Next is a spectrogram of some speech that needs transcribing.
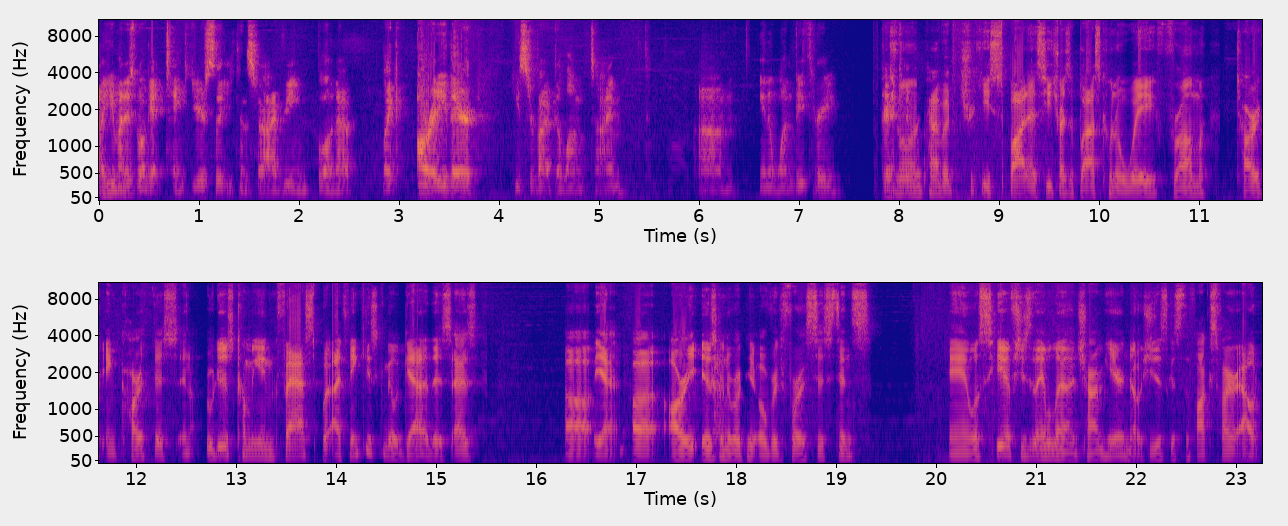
Uh, you Mhm. might as well get tankier so that you can survive being blown up. Like already there, he survived a long time. Um, in a one v three. He's in kind of a tricky spot as he tries to blast cone away from Targ and Karthus, and Udyr's coming in fast, but I think he's gonna be able to get out of this as, uh, yeah, uh, Ahri is gonna rotate over for assistance, and we'll see if she's able to land on charm here. No, she just gets the Foxfire out,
